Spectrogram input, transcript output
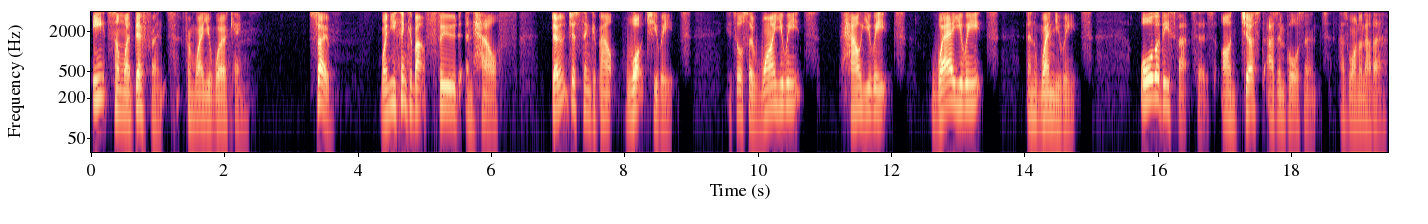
eat somewhere different from where you're working. So, when you think about food and health, don't just think about what you eat. It's also why you eat, how you eat, where you eat, and when you eat. All of these factors are just as important as one another.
